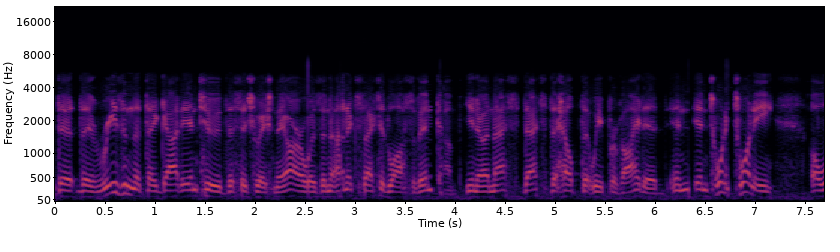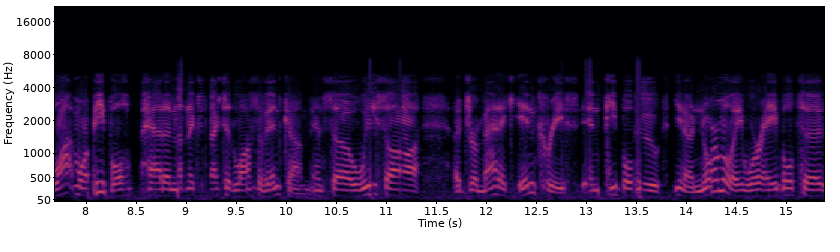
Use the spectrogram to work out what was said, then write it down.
the the reason that they got into the situation they are was an unexpected loss of income. You know, and that's that's the help that we provided. In in 2020, a lot more people had an unexpected loss of income, and so we saw a dramatic increase in people who you know normally were able to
